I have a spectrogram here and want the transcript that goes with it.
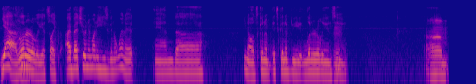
Yeah, literally, it's like I bet you any money he's gonna win it, and uh, you know it's gonna it's gonna be literally insane. Um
